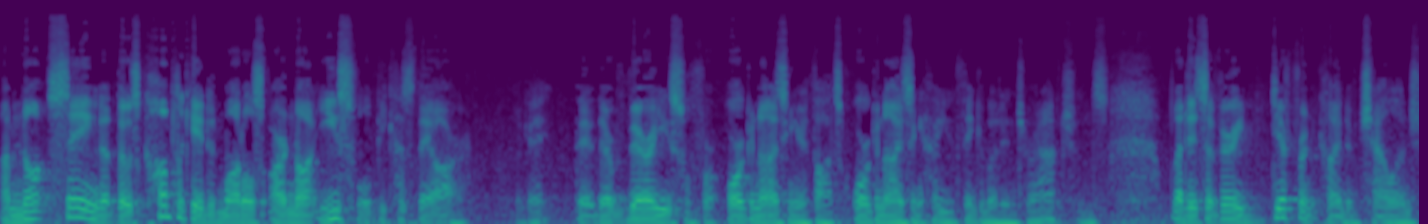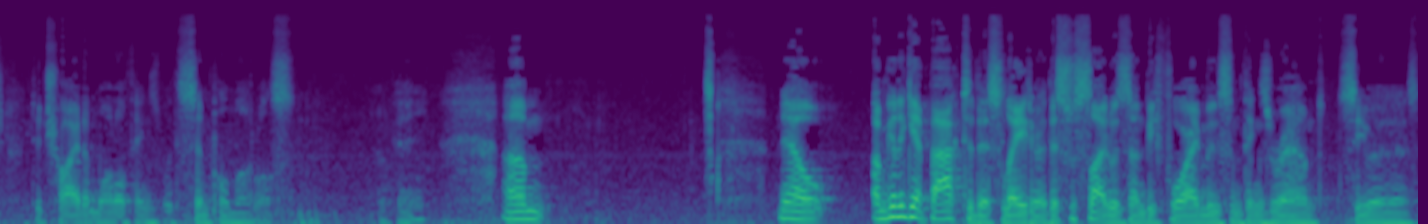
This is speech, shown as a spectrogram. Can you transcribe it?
I'm not saying that those complicated models are not useful because they are. Okay? They're, they're, very useful for organizing your thoughts, organizing how you think about interactions. But it's a very different kind of challenge to try to model things with simple models. Okay? Um, now, I'm going to get back to this later. This slide was done before I moved some things around, see what it is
